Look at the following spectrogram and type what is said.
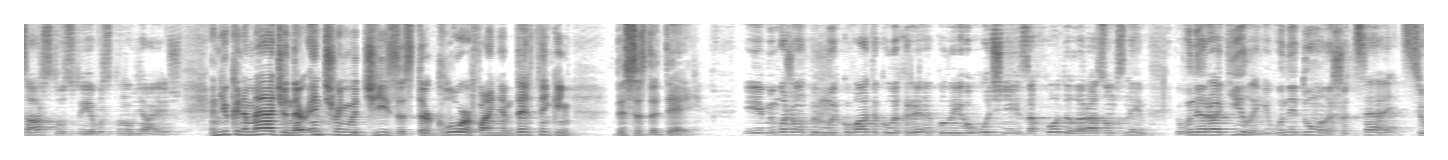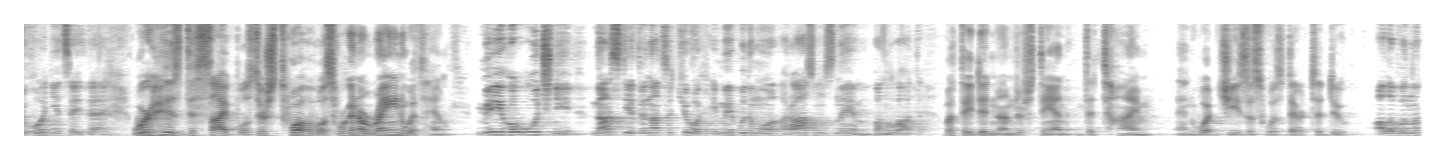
царство своє встановляєш. And you can imagine they're entering with Jesus, they're glorifying him, they're thinking, This is the day. І ми можемо поміркувати, коли, коли його учні заходили разом з ним, вони раділи, і вони думали, що це сьогодні цей день. We're his disciples, there's 12 of us, we're going to reign with him. Ми його учні, нас є 12, і ми будемо разом з ним панувати. But they didn't understand the time and what Jesus was there to do. Але вони,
